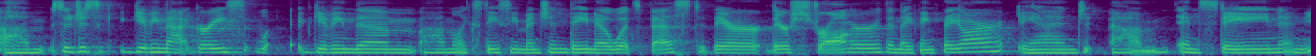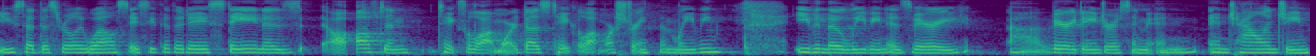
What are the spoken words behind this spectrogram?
um, so just giving that grace, giving them, um, like Stacey mentioned, they know what's best. They're they're stronger than they think they are, and um, and staying. And you said this really well, Stacey, the other day. Staying is often takes a lot more. It does take a lot more strength than leaving, even though leaving is very uh, very dangerous and, and, and challenging.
